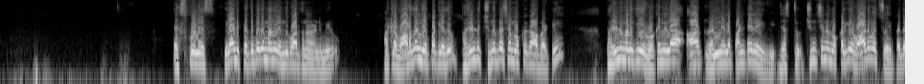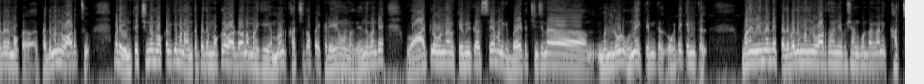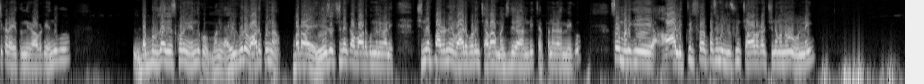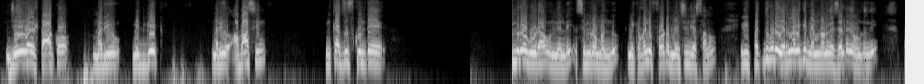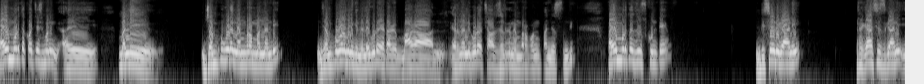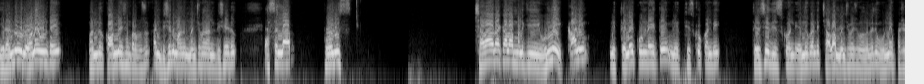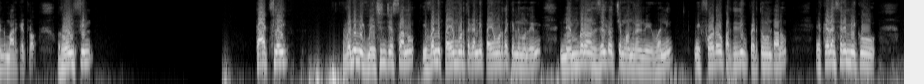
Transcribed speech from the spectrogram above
ఎక్స్పోనెస్ ఇలాంటి పెద్ద పెద్ద మందులు ఎందుకు వాడుతున్నారండి మీరు? అట్లా వాడదని చెప్పట్లేదు. పన్నెండు చిన్న దశ మొక్క కాబట్టి పన్నెండు మనకి ఒక నెల ఆ రెండు నెలల పంటలే ఇవి. జస్ట్ చిన్న చిన్న మొక్కలకి వాడవచ్చు. పెద్ద పెద్ద మొక్క పెద్ద మంది వాడచ్చు. బట్ ఇంత చిన్న మొక్కలకి మనం అంత పెద్ద మొక్కలు వాడడం వల్ల మనకి అమౌంట్ ఖర్చు తప్ప ఇక్కడ ఏమి ఉండదు. ఎందుకంటే వాటిలో ఉన్న కెమికల్సే మనకి బయట చిన్న చిన్న మందులు కూడా ఉన్నాయి. కెమికల్ ఒకటే కెమికల్. మనం ఏంటంటే పెద్ద పెద్ద మందులు వాడతామని చెప్పేసి అనుకుంటాం కానీ ఖర్చు ఇక్కడ అవుతుంది కాబట్టి ఎందుకు? డబ్బు వృధా చేసుకోవడం ఎందుకు? మనం అవి కూడా వాడుకుందాం. బట్ ఆ ఏజ్ వచ్చినాక వాడుకుందాం కానీ చిన్నపాటునే వాడుకోవడం చాలా మంచిది కదండి. చెప్తాను కదా మీకు. సో మనకి ఆ లిక్విడ్స్ పర్పస్ మనం చూసుకుని చాలా రకాల చిన్న మందులు ఉన్నాయి. జేవల్ టాకో మరియు మిడ్గేట్ మరియు అబాసిన్ ఇంకా చూసుకుంటే సిమ్రో కూడా ఉందండి సిమ్రో మందు. మీకు అవన్నీ ఫోటో మెన్షన్ చేస్తాను. ఇవి పత్తి కూడా ఎర్ర నెంబర్ వన్ రిజల్ట్ ఉంటుంది. పై ముడతకు వచ్చేసి మనం మళ్ళీ జంప్ కూడా నెంబర్ వన్ అండి జంప్ కూడా మనకి నెల కూడా బాగా ఎర్రనల్లి కూడా చాలా రిజల్ట్ నెంబర్ వన్ పనిచేస్తుంది. పై ముడత చూసుకుంటే డిసైడ్ కానీ ప్రకాసిస్ కానీ ఈ రెండు లోనే ఉంటాయి. మందులు కాంబినేషన్ పర్పస్ కానీ డిసైడ్ మంచి మంది డిసైడ్. ఎస్ఎల్ఆర్ పోలీస్ చాలా రకాల మనకి ఉన్నాయి. కానీ మీకు తెలియకుండా అయితే మీరు తీసుకోకండి తెలిసే తీసుకోండి. ఎందుకంటే చాలా మంచి మంచి మందులు అయితే ఉన్నాయి ప్రజెంట్ మార్కెట్లో. రోన్ఫిన్ ప్యాక్ ఫ్లై ఇవన్నీ మీకు మెన్షన్ చేస్తాను. ఇవన్నీ పై ముడత కండి పై ముడత కింద ముడత కండి. నెంబర్ వన్ రిజల్ట్ వచ్చే మందులు అండి ఇవన్నీ. మీకు ఫోటో ప్రతిదీ పెడుతూ ఉంటాను. ఎక్కడైనా సరే మీకు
